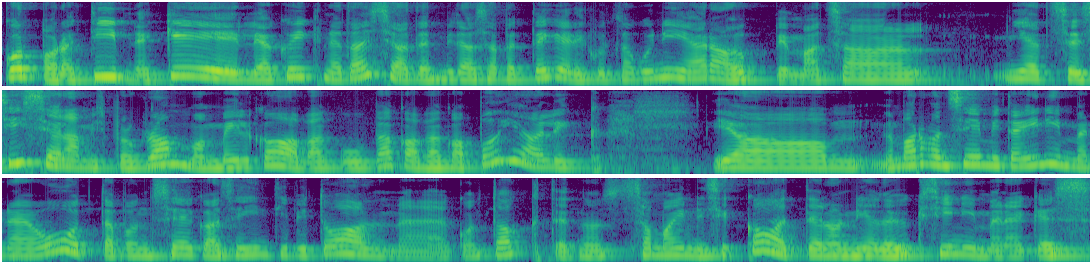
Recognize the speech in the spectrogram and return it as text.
korporatiivne keel ja kõik need asjad, et mida sa pead tegelikult nagunii ära õppima, et sa, nii et see sisseelamisprogramm on meil ka väga-väga-väga põhjalik. Ja ma arvan, see, mida inimene ootab, on see ka see individuaalne kontakt, et noh, sa mainisid ka, et teil on nii-öelda üks inimene, kes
